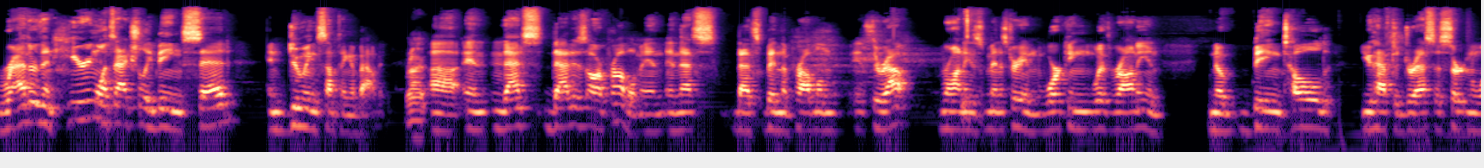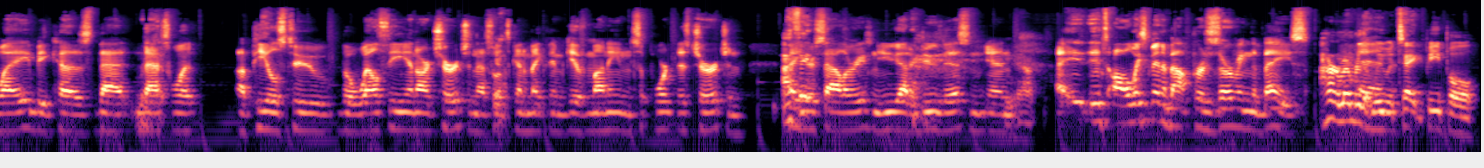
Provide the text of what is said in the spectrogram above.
rather than hearing what's actually being said and doing something about it. right. Uh, and that's that is our problem, and and that's that's been the problem throughout Ronnie's ministry and working with Ronnie, and you know being told you have to dress a certain way because that that's what appeals to the wealthy in our church, and that's what's going to make them give money and support this church and I pay think their salaries, and you got to do this, and, and Yeah. it, it's always been about preserving the base. I remember that we would take people.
